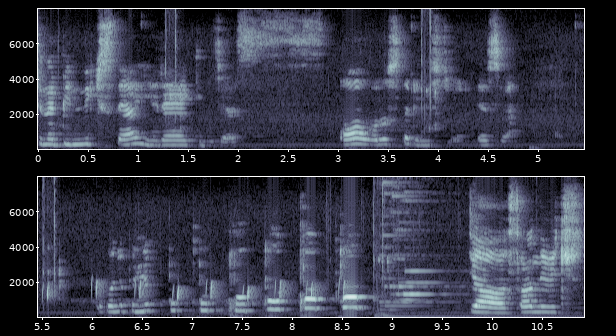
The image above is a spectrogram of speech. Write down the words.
Şimdi binlik isteyen yere gideceğiz. Aa orası da binlik istiyor. Neyse. Ya sandviç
